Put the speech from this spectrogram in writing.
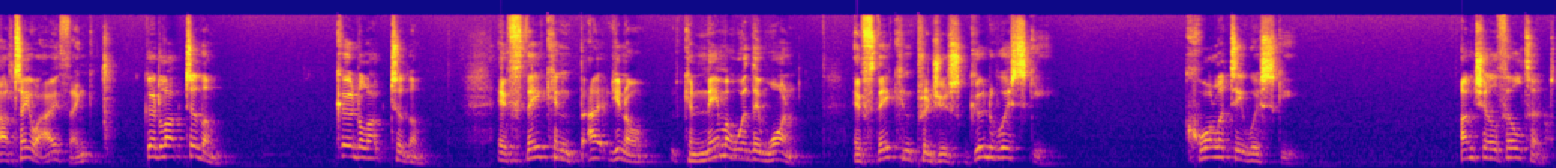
I'll tell you what I think. Good luck to them. Good luck to them. If they can, uh, you know, can name it what they want, if they can produce good whiskey, quality whiskey, unchill filtered,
